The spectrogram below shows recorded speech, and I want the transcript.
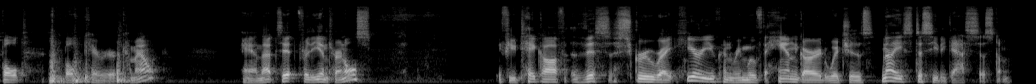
Bolt and bolt carrier come out. And that's it for the internals. If you take off this screw right here, you can remove the handguard, which is nice to see the gas system.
